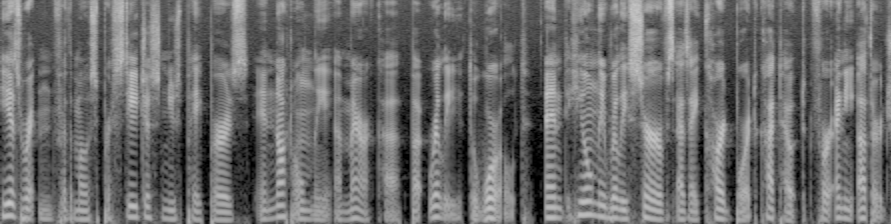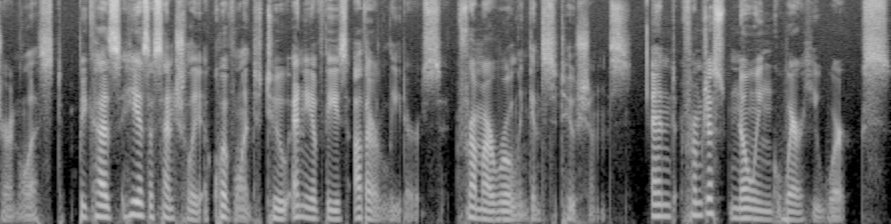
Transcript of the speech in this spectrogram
He has written for the most prestigious newspapers in not only America, but really the world. And he only really serves as a cardboard cutout for any other journalist, because he is essentially equivalent to any of these other leaders from our ruling institutions. And from just knowing where he works,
